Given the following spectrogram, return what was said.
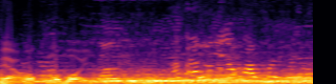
Ayan, Octoboy. Ayan, Octoboy.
